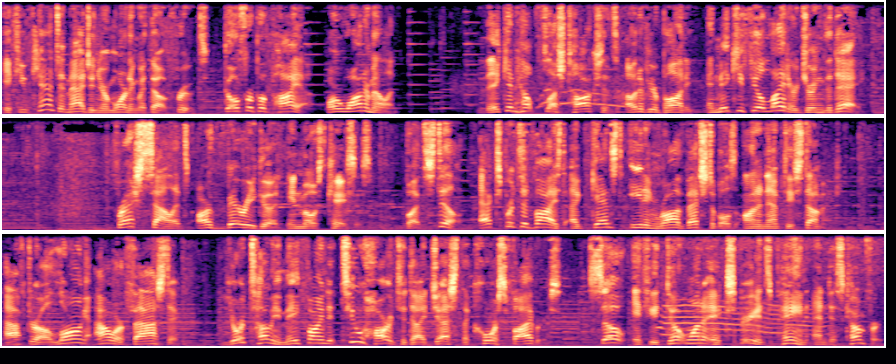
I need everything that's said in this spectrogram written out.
If you can't imagine your morning without fruits, go for papaya or watermelon. They can help flush toxins out of your body and make you feel lighter during the day. Fresh salads are very good in most cases, but still, experts advised against eating raw vegetables on an empty stomach. After a long hour fasting, your tummy may find it too hard to digest the coarse fibers. So, if you don't want to experience pain and discomfort,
